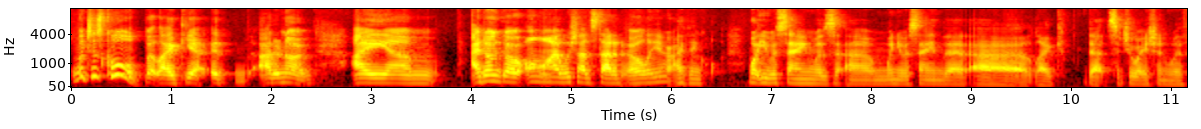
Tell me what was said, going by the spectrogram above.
which is cool. But like yeah, it I don't know. I um, I don't go, oh, I wish I'd started earlier. I think what you were saying was um, when you were saying that, uh, like, that situation with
